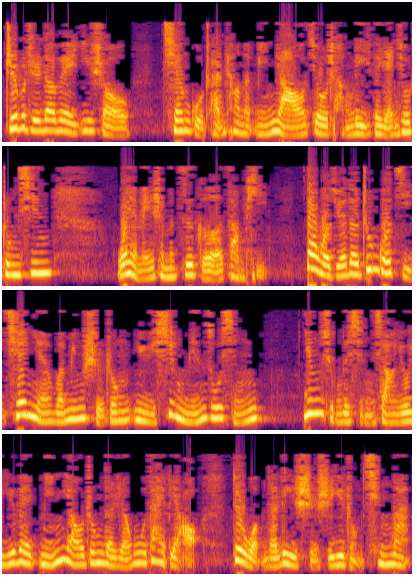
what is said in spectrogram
值不值得为一首千古传唱的民谣就成立一个研究中心？我也没什么资格藏批。但我觉得中国几千年文明史中女性民族型英雄的形象，由一位民谣中的人物代表，对我们的历史是一种轻慢。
